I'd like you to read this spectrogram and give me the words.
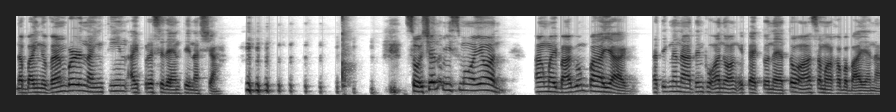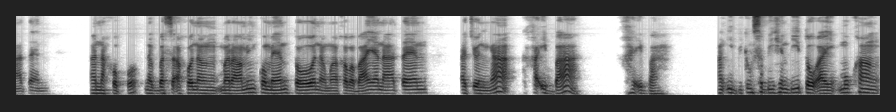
na by November 19 ay presidente na siya. so siya na mismo ngayon ang may bagong pahayag at tignan natin kung ano ang epekto neto ha, sa mga kababayan natin. Anak ko po, nagbasa ako ng maraming komento ng mga kababayan natin at yun nga, kakaiba, kakaiba. Ang ibig kong sabihin dito ay mukhang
